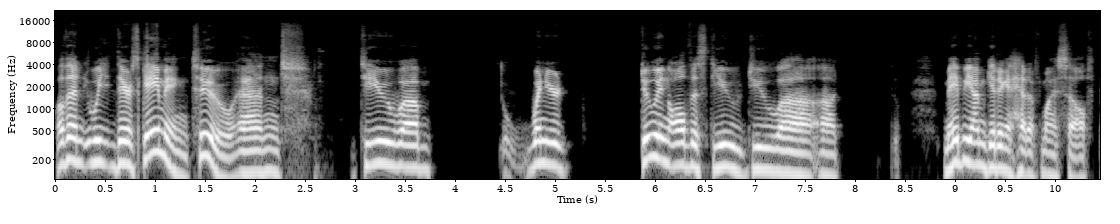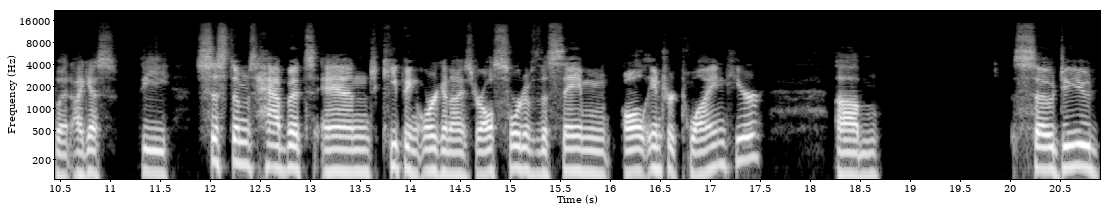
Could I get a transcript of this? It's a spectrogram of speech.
Well, then we there's gaming too, and do you um when you're doing all this, do you do you, uh, uh maybe I'm getting ahead of myself, but I guess the systems, habits, and keeping organized are all sort of the same, all intertwined here. Um, so do you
